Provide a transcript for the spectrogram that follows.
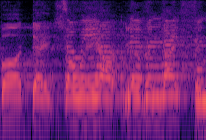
four days. So we out living life in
